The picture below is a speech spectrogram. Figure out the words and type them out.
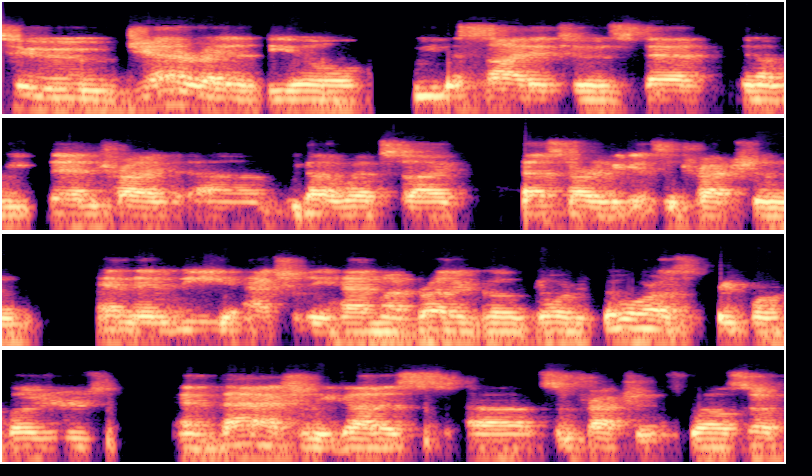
to generate a deal, we decided to instead, you know, we then tried. Um, we got a website that started to get some traction. And then we actually had my brother go door to door on some pre foreclosures. And that actually got us uh, some traction as well. So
